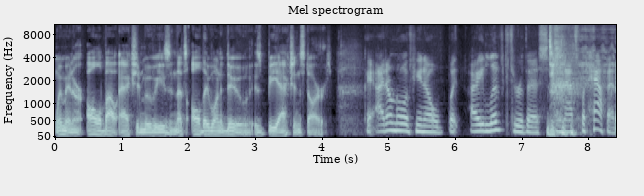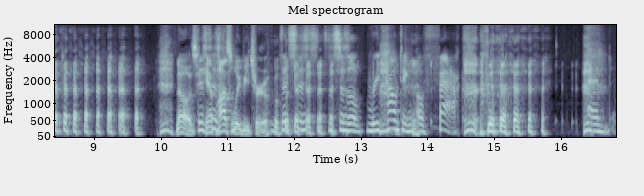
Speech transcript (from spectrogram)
women are all about action movies, and that's all they want to do is be action stars. Okay, I don't know if you know, but I lived through this and that's what happened. No, it can't is- possibly be true. This is this is a recounting of facts. And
